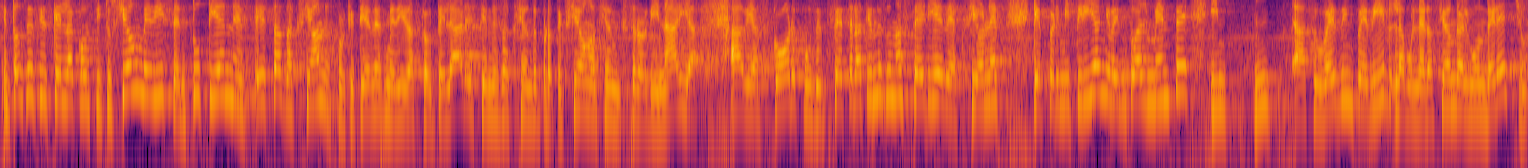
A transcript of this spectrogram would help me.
Entonces, si es que en la Constitución me dicen, tú tienes estas acciones, porque tienes medidas cautelares, tienes acción de protección, acción extraordinaria, habeas corpus, etcétera, tienes una serie de acciones que permitirían eventualmente, a su vez, impedir la vulneración de algún derecho.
